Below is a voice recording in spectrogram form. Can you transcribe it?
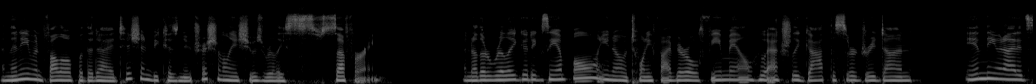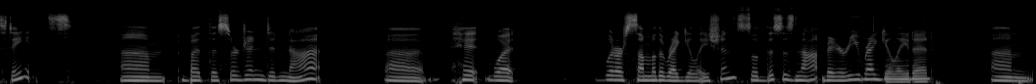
and then even follow up with a dietitian because nutritionally she was really suffering. Another really good example, you know, a 25 year old female who actually got the surgery done in the United States. Um, but the surgeon did not uh, hit what what are some of the regulations. So this is not very regulated. Um,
